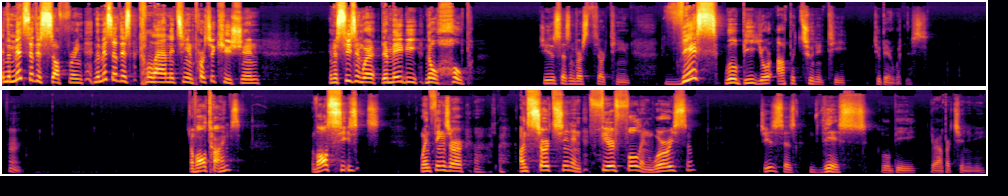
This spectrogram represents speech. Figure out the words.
In the midst of this suffering, in the midst of this calamity and persecution, in a season where there may be no hope, Jesus says in verse 13, this will be your opportunity to bear witness. Hmm. Of all times, of all seasons, when things are uh, uncertain and fearful and worrisome, Jesus says, This will be your opportunity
